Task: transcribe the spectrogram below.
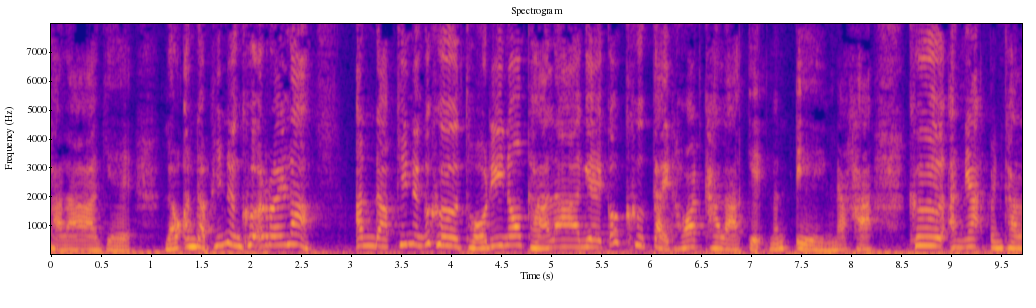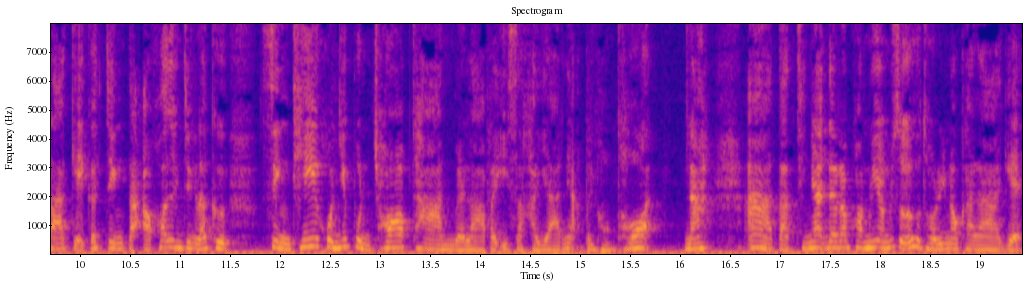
คาราเกะแล้วอันดับที่หนึ่งคืออะไรล่ะ อันดับที่หนึ่งก็คือโทริโนคาราเกะก็คือไก่ทอดคาราเกะนั่นเองนะคะ คืออันเนี้ยเป็นคาราเกะก็จริงแต่เอาเข้าจริง ๆ แล้วคือสิ่งที่คนญี่ปุ่นชอบทานเวลาไปอิซากายะเนี่ยเป็นของทอดนะอ่าแต่ทีเนี้ยได้รับความนิยมที่สุดก็คือโทริโนคาราเกะ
